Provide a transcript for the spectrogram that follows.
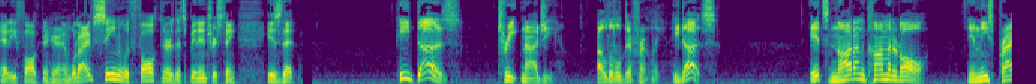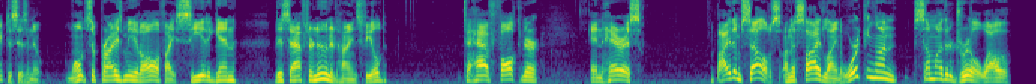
Eddie Faulkner here. And what I've seen with Faulkner that's been interesting is that he does treat Najee a little differently. He does. It's not uncommon at all in these practices, and it won't surprise me at all if I see it again this afternoon at Heinz Field to have Faulkner and Harris by themselves on the sideline working on some other drill while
